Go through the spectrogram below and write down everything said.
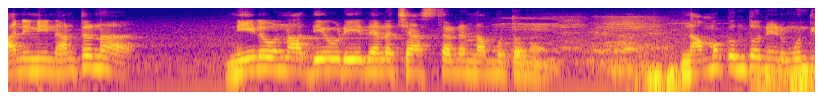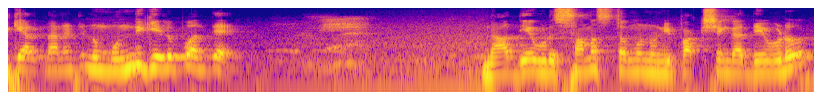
అని నేను అంటున్నా నీలో ఉన్న ఆ దేవుడు ఏదైనా చేస్తాడని నమ్ముతున్నాను. నమ్మకంతో నేను ముందుకు వెళ్తానంటే నువ్వు ముందుకు వెళ్ళిపో అంతే. నా దేవుడు సమస్తమును నీ పక్షంగా దేవుడు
